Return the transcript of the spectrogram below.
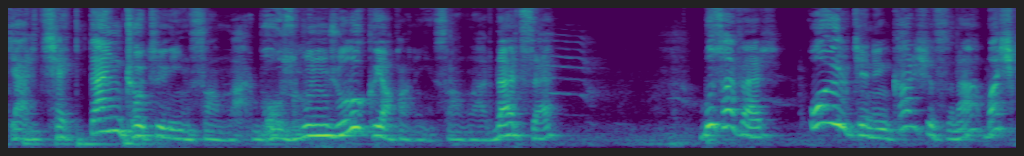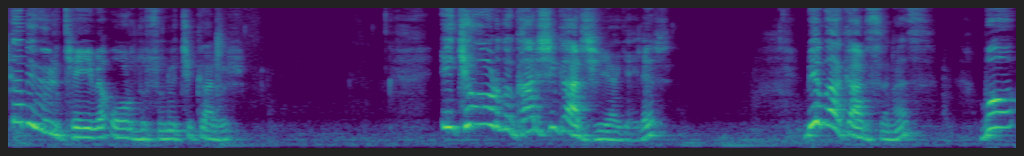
gerçekten kötü insanlar, bozgunculuk yapan insanlar derse bu sefer o ülkenin karşısına başka bir ülkeyi ve ordusunu çıkarır. İki ordu karşı karşıya gelir. Bir bakarsınız bu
